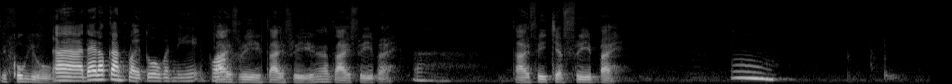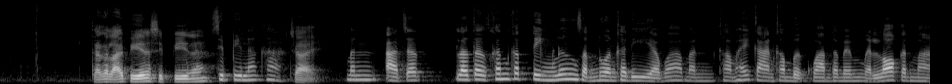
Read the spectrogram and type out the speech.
ติดคุกอยู่อ่าได้รับการปล่อยตัววันนี้ เพราะตายฟรีตายฟรีก็ตายฟรีไปตายฟรีเจ็บฟรีไปอืมแต่ก็หลายปีนะสิบปีนะสิบปีแล้วค่ะ ใช่ มันอาจจะเราแต่ขั้นก็ติงเรื่องสำนวนคดีอะว่ามันคำให้การคำเบิกความทำไมมันเหมือนลอกกันมา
